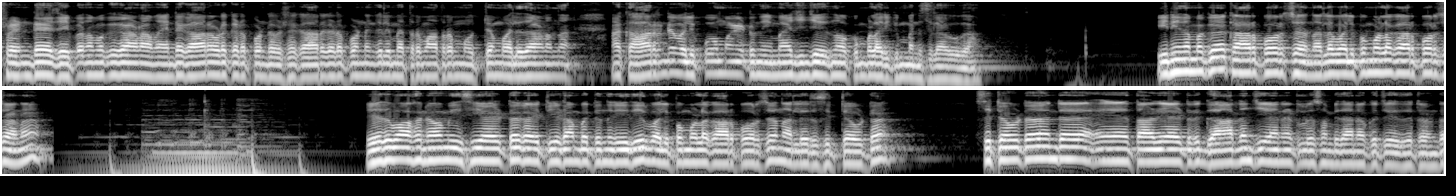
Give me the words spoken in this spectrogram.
ഫ്രണ്ട് ഇപ്പോൾ നമുക്ക് കാണാം എന്റെ കാർ അവിടെ കിടപ്പുണ്ട്. പക്ഷേ കാർ കിടപ്പുണ്ടെങ്കിലും എത്രമാത്രം മുറ്റം വലുതാണെന്ന് ആ കാറിന്റെ വലിപ്പവുമായിട്ടൊന്ന് ഇമാജിൻ ചെയ്ത് നോക്കുമ്പോഴായിരിക്കും മനസ്സിലാവുക. ഇനി നമുക്ക് കാർ പോർച്ച് നല്ല വലിപ്പമുള്ള കാർ പോർച്ചാണ് ഏത് വാഹനവും ഈസിയായിട്ട് കയറ്റിയിടാൻ പറ്റുന്ന രീതിയിൽ വലിപ്പമുള്ള കാർ പോർച്ച് നല്ലൊരു സിറ്റ് ഔട്ട് സിറ്റ് ഔട്ടിന്റെ താഴെയായിട്ടൊരു ഗാർഡൻ ചെയ്യാനായിട്ടുള്ളൊരു സംവിധാനമൊക്കെ ചെയ്തിട്ടുണ്ട്.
